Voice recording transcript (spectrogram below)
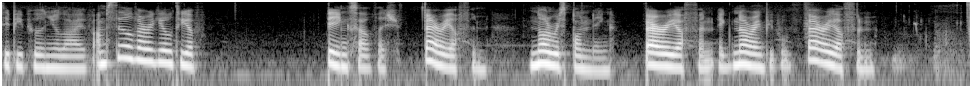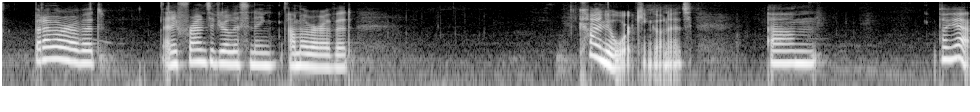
to people in your life. I'm still very guilty of being selfish very often, not responding very often, ignoring people very often. But I'm aware of it. Any friends, if you're listening, I'm aware of it. Kind of working on it. Um, but yeah,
